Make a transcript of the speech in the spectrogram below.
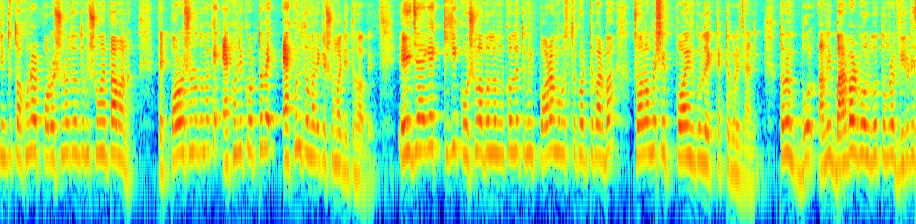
কিন্তু তখন আর পড়াশোনার জন্য তুমি সময় পাবা না। তাই পড়াশোনা তোমাকে এখনই করতে হবে, এখনই তোমাদেরকে সময় দিতে হবে। এই জায়গায় কী কী কৌশল অবলম্বন করলে তুমি পড়া মুখস্থ করতে পারবা, চলো আমরা সেই পয়েন্টগুলো একটা একটা করে জানি। তবে আমি বারবার বলব, তোমরা ভিডিওটি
